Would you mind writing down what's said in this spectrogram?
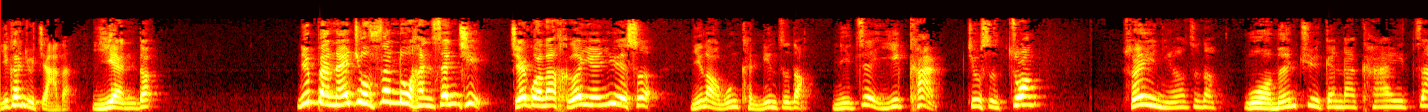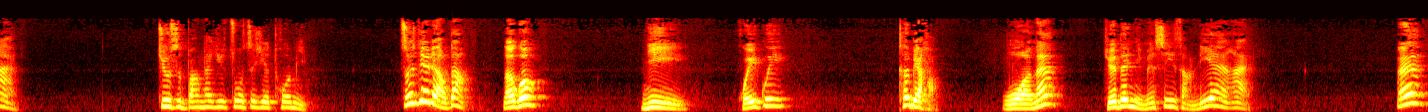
一看就假的，演的。你本来就愤怒很生气，结果呢和颜悦色，你老公肯定知道你这一看就是装。所以你要知道，我们去跟他开战，就是帮他去做这些脱敏，直截了当。老公，你回归特别好，我呢觉得你们是一场恋爱，哎。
